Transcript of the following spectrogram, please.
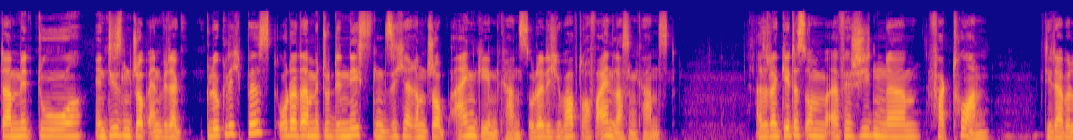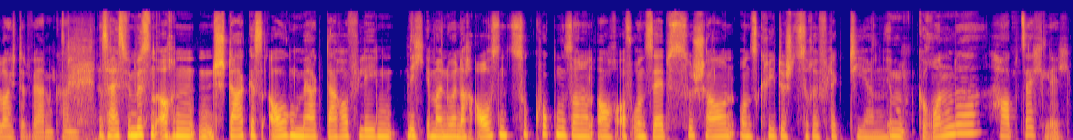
damit du in diesem Job entweder glücklich bist oder damit du den nächsten sicheren Job eingehen kannst oder dich überhaupt darauf einlassen kannst. Also da geht es um äh, verschiedene Faktoren. die da beleuchtet werden können. Das heißt, wir müssen auch ein, ein, starkes Augenmerk darauf legen, nicht immer nur nach außen zu gucken, sondern auch auf uns selbst zu schauen, uns kritisch zu reflektieren. Im Grunde hauptsächlich.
